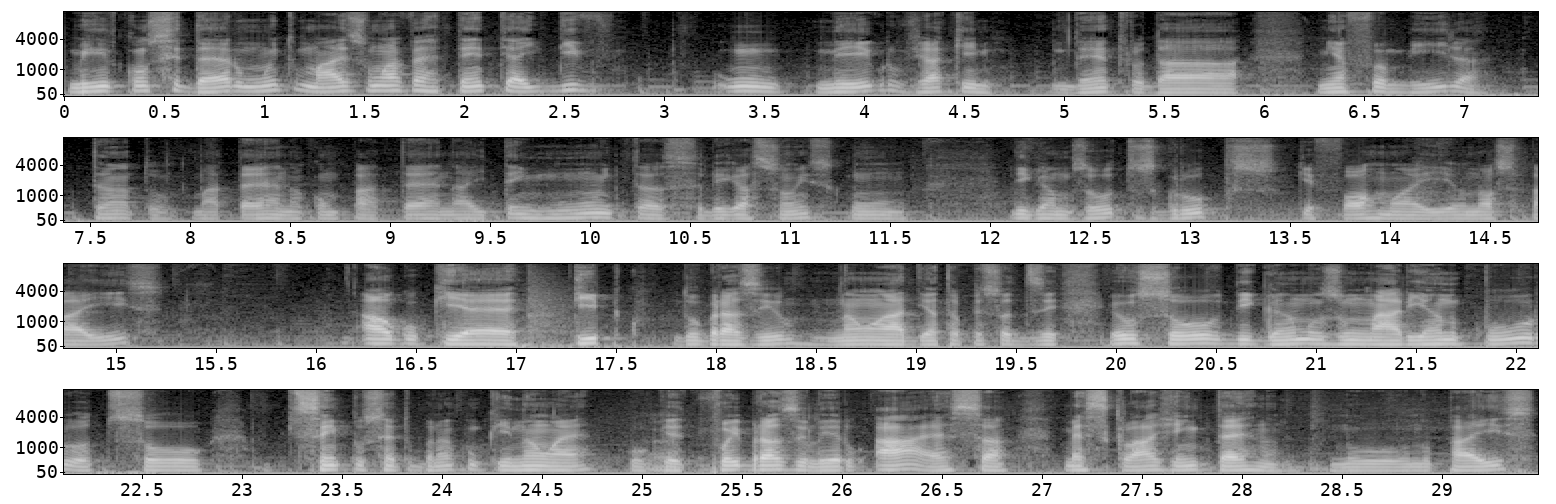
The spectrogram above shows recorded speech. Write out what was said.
me considero muito mais uma vertente aí de um negro, já que dentro da minha família, tanto materna como paterna, aí tem muitas ligações com, digamos, outros grupos que formam aí o nosso país. Algo que é típico do Brasil, não adianta a pessoa dizer eu sou, digamos, um ariano puro, eu sou 100% branco, que não é, porque é. foi brasileiro, há essa mesclagem interna no, no país.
